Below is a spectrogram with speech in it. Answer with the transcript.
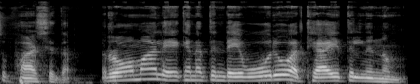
സുഭാഷിതം. റോമാലേഖനത്തിന്റെ ഓരോ അധ്യായത്തിൽ നിന്നും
